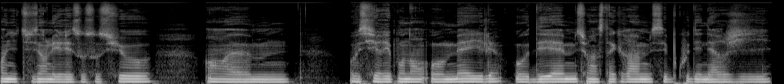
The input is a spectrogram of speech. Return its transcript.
en utilisant les réseaux sociaux, en aussi répondant aux mails, aux DM sur Instagram, c'est beaucoup d'énergie.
